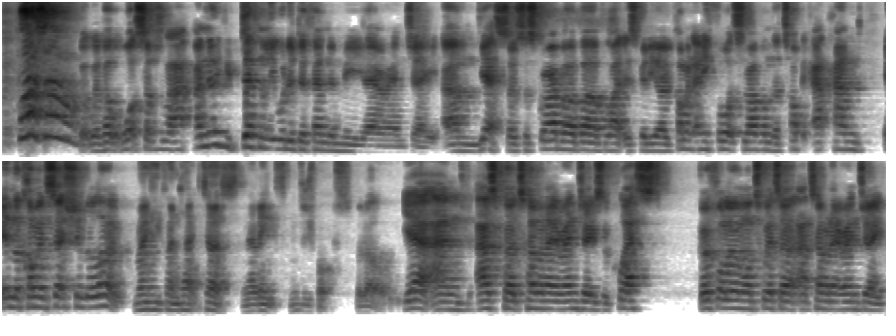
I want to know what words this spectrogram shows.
What's up? But with what's up I know you definitely would have defended me there, NJ. Um, yes, so subscribe above, like this video, comment any thoughts you have on the topic at hand in the comment section below. When you contact us, and the links in the box below. Yeah, and as per Terminator NJ's request, go follow him on Twitter at Terminator NJ,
